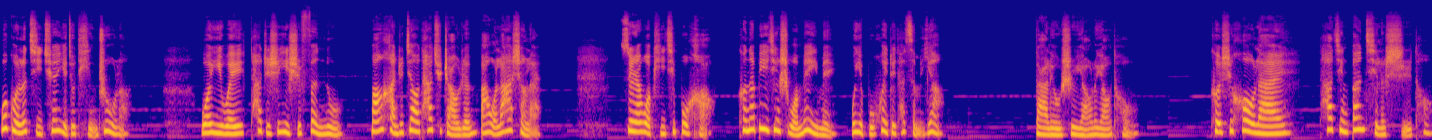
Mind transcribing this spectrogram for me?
我滚了几圈也就停住了。我以为他只是一时愤怒。忙喊着叫他去找人把我拉上来。虽然我脾气不好，可那毕竟是我妹妹，我也不会对她怎么样。大柳氏摇了摇头。可是后来，他竟搬起了石头。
